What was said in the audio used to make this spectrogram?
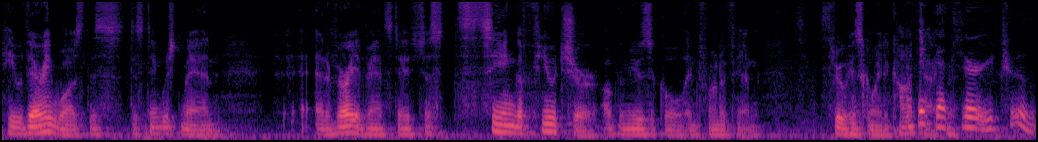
he, there he was, this distinguished man, at a very advanced stage, just seeing the future of the musical in front of him through his going to contact. I think that's very true.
